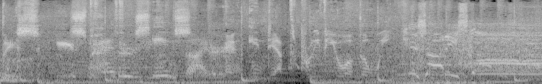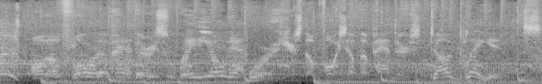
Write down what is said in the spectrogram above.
This is Panthers Insider, an in-depth preview of the week. Shot, he scores! On the Florida Panthers Radio Network. Here's the voice of the Panthers, Doug Plagens.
